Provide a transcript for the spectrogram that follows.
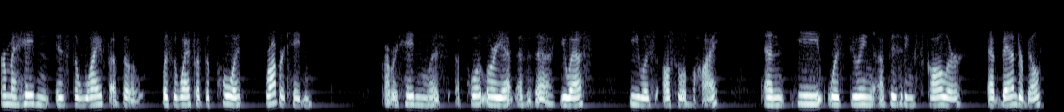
Erma Hayden is the wife of the was the wife of the poet Robert Hayden. Robert Hayden was a poet laureate of the U.S. He was also a Baha'i, and he was doing a visiting scholar at Vanderbilt.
